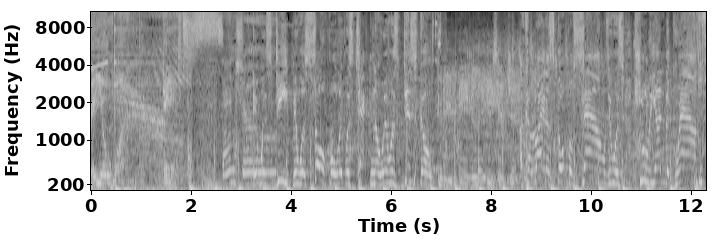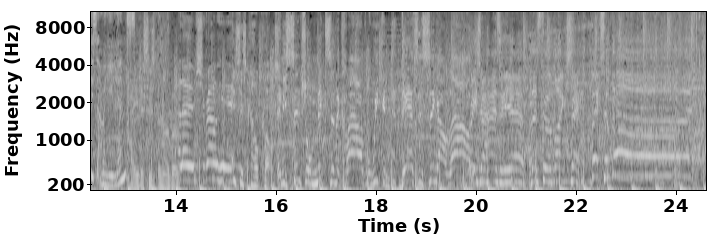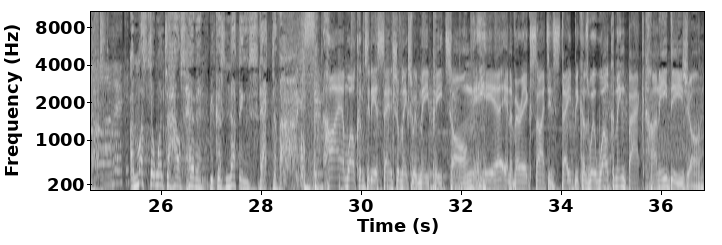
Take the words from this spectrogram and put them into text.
Radio 1. Dance. Essential. It was deep, it was soulful, it was techno, it was disco. Good evening, ladies and gentlemen. A kaleidoscope of sounds, it was truly underground. This is Amelie Lens. Hey, this is Bonobo. Hello, Sherelle here. This is Carl Cox. An essential mix in the clouds where we can dance and sing out loud. Raise your hands in the air and let's do a mic check. Make some noise! I must have went to house heaven because nothing's that divine. Hi and welcome to the Essential Mix with me, Pete Tong, here in a very excited state because we're welcoming back Honey Dijon.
